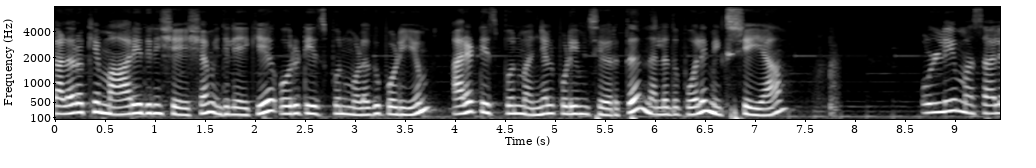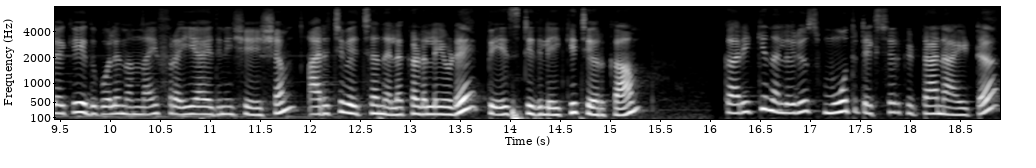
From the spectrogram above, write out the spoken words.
കളറൊക്കെ മാറിയതിന് ശേഷം ഇതിലേക്ക് ഒരു ടീസ്പൂൺ മുളക് പൊടിയും അര ടീസ്പൂൺ മഞ്ഞൾപ്പൊടിയും ചേർത്ത് നല്ലതുപോലെ മിക്സ് ചെയ്യാം. ഉള്ളിയും മസാലയൊക്കെ ഇതുപോലെ നന്നായി ഫ്രൈ ആയതിന് ശേഷം അരച്ചു വെച്ച നിലക്കടലയുടെ പേസ്റ്റ് ഇതിലേക്ക് ചേർക്കാം. കറിക്ക് നല്ലൊരു സ്മൂത്ത് ടെക്സ്ചർ കിട്ടാനായിട്ട്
